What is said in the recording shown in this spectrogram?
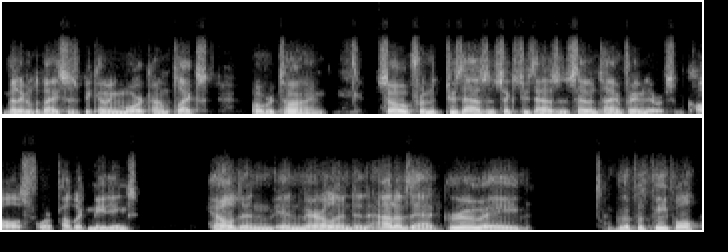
medical devices becoming more complex over time. So from 2006 2007 timeframe, there were some calls for public meetings held in, in Maryland. And out of that grew a group of people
